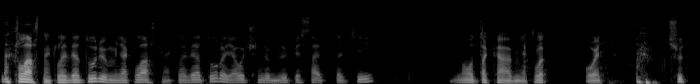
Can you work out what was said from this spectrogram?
на классной клавиатуре. У меня классная клавиатура, я очень люблю писать статьи. Ну, вот такая у меня Ой, чуть,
